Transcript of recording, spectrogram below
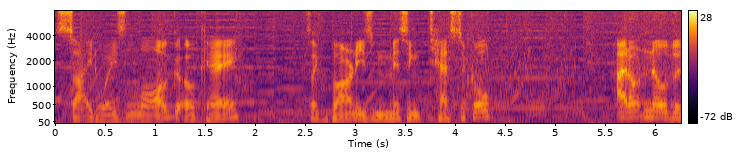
Sideways log, okay. It's like Barney's missing testicle. I don't know the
